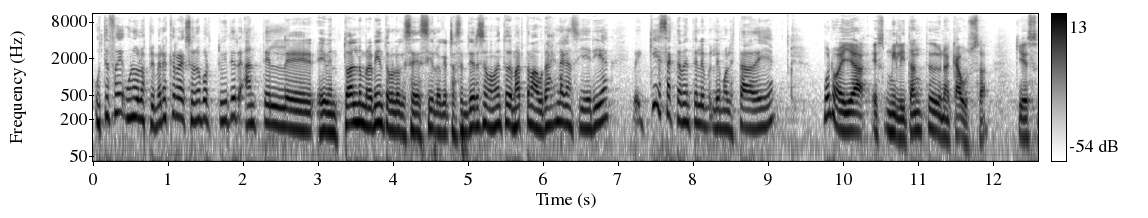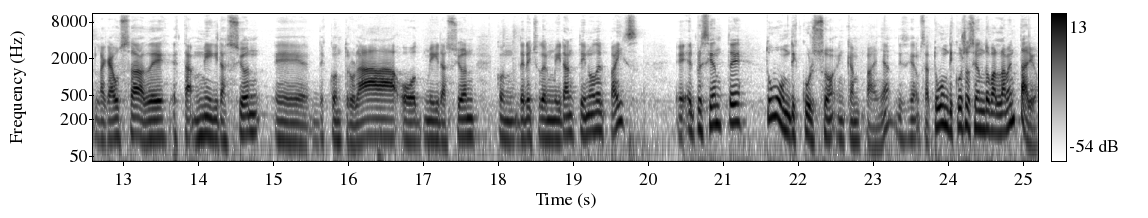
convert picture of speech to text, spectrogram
Usted fue uno de los primeros que reaccionó por Twitter ante el eh, eventual nombramiento, con lo que se decía, lo que trascendió en ese momento de Marta Maurás en la Cancillería. ¿Qué exactamente le, le molestaba de ella? Bueno, ella es militante de una causa, que es la causa de esta migración eh, descontrolada o migración con derechos del migrante y no del país. Eh, el presidente tuvo un discurso en campaña, o sea, tuvo un discurso siendo parlamentario.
